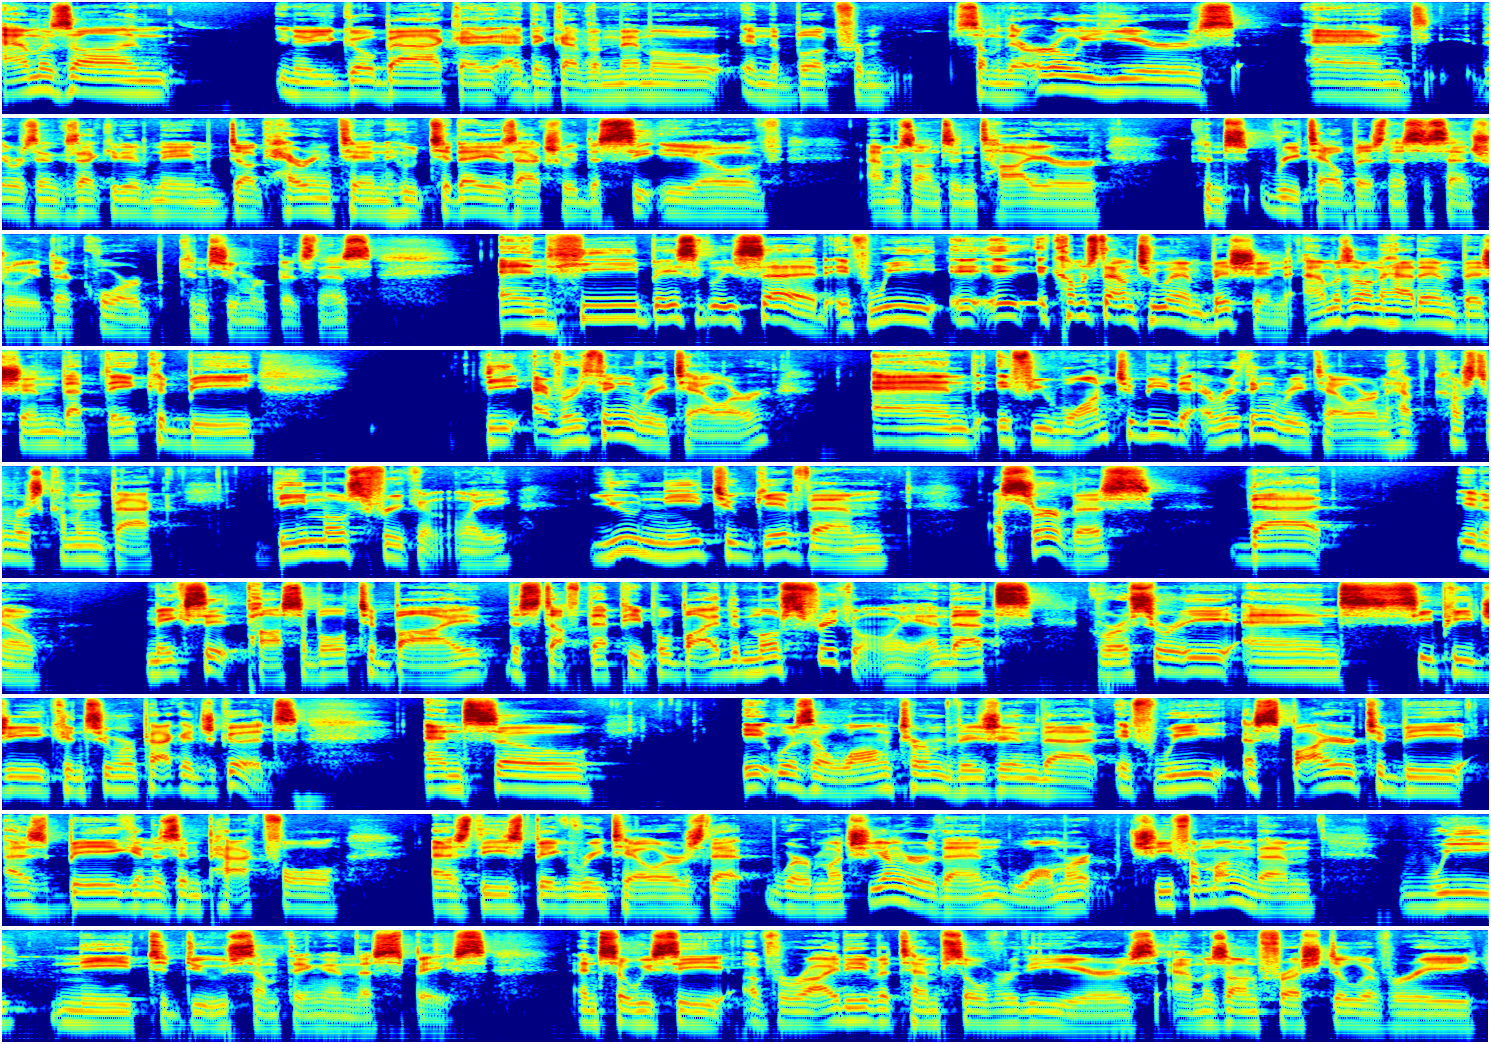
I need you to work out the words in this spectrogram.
Amazon, you know, you go back, I, I think I have a memo in the book from some of their early years, and there was an executive named Doug Herrington, who today is actually the CEO of Amazon's entire cons- retail business, essentially, their core consumer business and he basically said, if we, it, it, comes down to ambition. Amazon had ambition that they could be the everything retailer. And if you want to be the everything retailer and have customers coming back the most frequently, you need to give them a service that, you know, makes it possible to buy the stuff that people buy the most frequently. And that's grocery and CPG consumer packaged goods. And so it was a long term vision that if we aspire to be as big and as impactful as these big retailers that were much younger than, Walmart chief among them, we need to do something in this space. And so we see a variety of attempts over the years Amazon Fresh Delivery,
